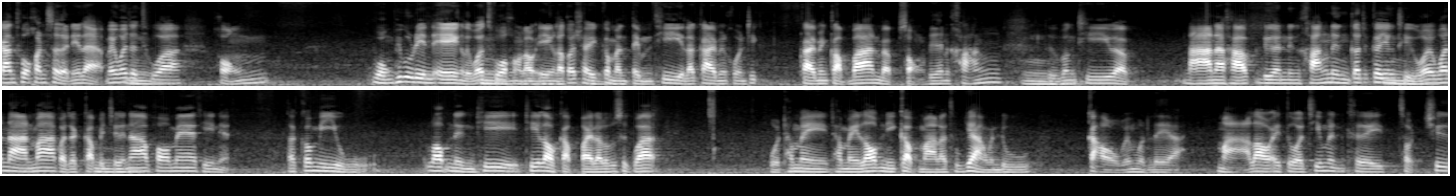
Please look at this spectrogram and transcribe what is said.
การทัวร์คอนเสิร์ตนี่แหละ ไม่ว่าจะทัวร์ของวงพิบูรินทร์เอง หรือว่าทัวร์ของเราเองเราก็ใช้กับมันเต็มที่ แล้วกลายเป็นคนที่กลายเป็นกลับบ้านแบบ 2 เดือนครั้ง หรือบางทีแบบนานนะครับ เดือนหนึ่งครั้งหนึ่งก็ก็ยังถือว่าว่านานมากกว่าจะกลับไปเจอหน้าพ่อแม่ทีเนี่ย แล้วก็มีอยู่ รอบหนึ่งที่ที่เรากลับไปแล้วเรารู้สึกว่าโหทำไมทำไมรอบนี้กลับมาแล้วทุกอย่างมันดูเก่าไปหมดเลยอะหมาเราไอตัวที่มันเคยสดชื่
